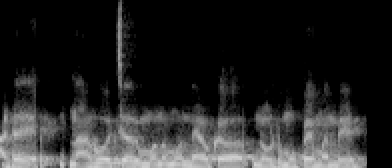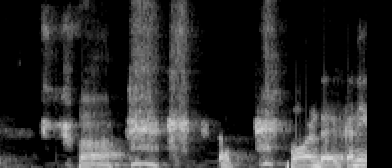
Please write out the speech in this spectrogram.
అంటే నాకు వచ్చారు మొన్న మొన్నే ఒక నూట ముప్పై మంది. బాగుండే. కానీ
